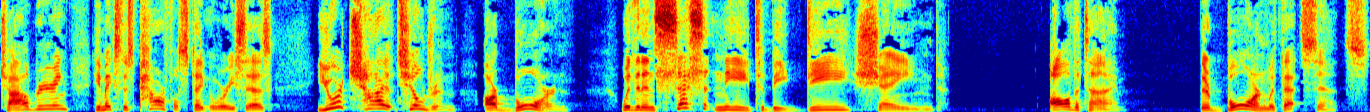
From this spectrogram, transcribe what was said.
child rearing, he makes this powerful statement where he says, Your child, children are born with an incessant need to be de-shamed all the time. They're born with that sense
